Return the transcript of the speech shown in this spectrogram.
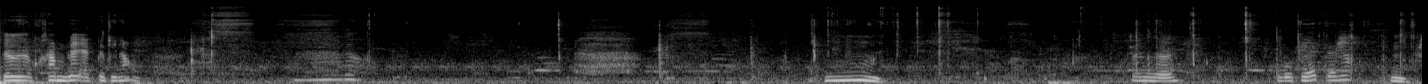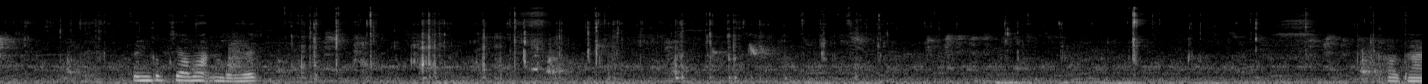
เจอคำแรกเลยพี่น้องอืมเป็นไงบุเพสเลยเนาะอืมเป็นกับเจียวมันบุเพส เข้าทา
